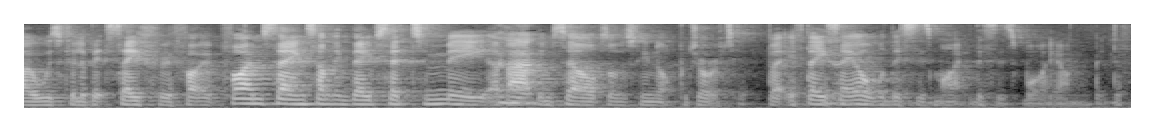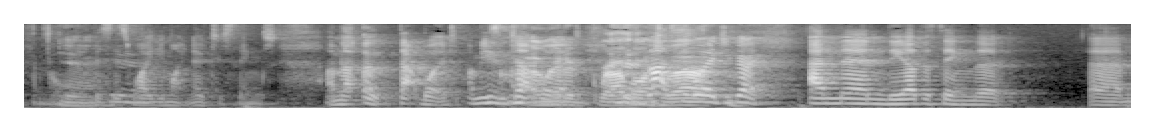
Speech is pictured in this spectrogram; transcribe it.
I always feel a bit safer if, I, if I'm saying something they've said to me about Uh-huh. themselves. Obviously, not pejorative, but if they say, "Oh, well, this is my, this is why I'm a bit different," or Yeah. "This is Yeah. why you might notice things," I'm like, "Oh, that word. I'm using that I'm word. grab onto That's that." the word you go." And then the other thing that um,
